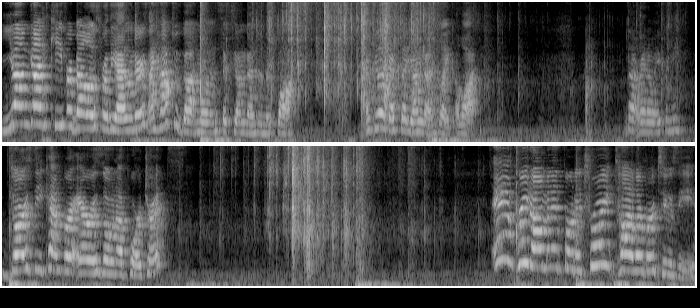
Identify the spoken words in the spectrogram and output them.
Young Guns, Kiefer Bellows for the Islanders. I have to have gotten more than six Young Guns in this box. I feel like I said Young Guns, like, a lot. That ran away from me. Darcy Kuemper, Arizona Portraits. And predominant for Detroit, Tyler Bertuzzi.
